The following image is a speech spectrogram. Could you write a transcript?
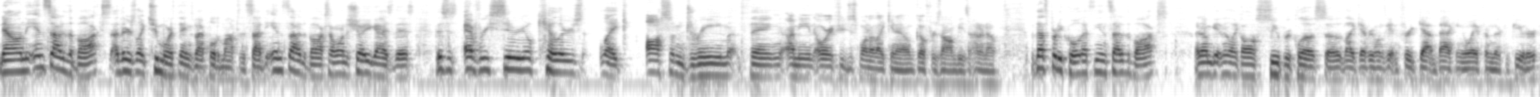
now on the inside of the box, uh, there's like two more things, but I pulled them off to the side. The inside of the box, I wanted to show you guys this. This is every serial killer's like awesome dream thing. I mean, or if you just want to like, you know, go for zombies, I don't know. But that's pretty cool. That's the inside of the box. I know I'm getting like all super close, so like everyone's getting freaked out and backing away from their computer.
